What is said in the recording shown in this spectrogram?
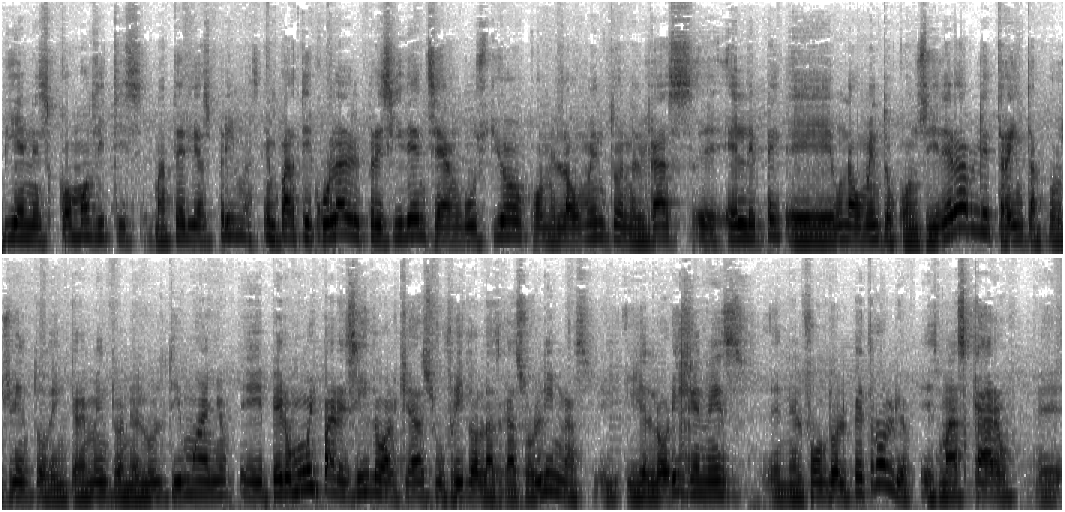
bienes, commodities, materias primas. En particular el presidente se angustió con el aumento en el gas eh, LP, un aumento considerable, 30% de incremento en el último año, pero muy parecido al que ha sufrido las gasolinas y, el origen es en el fondo el petróleo. Es más caro eh,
